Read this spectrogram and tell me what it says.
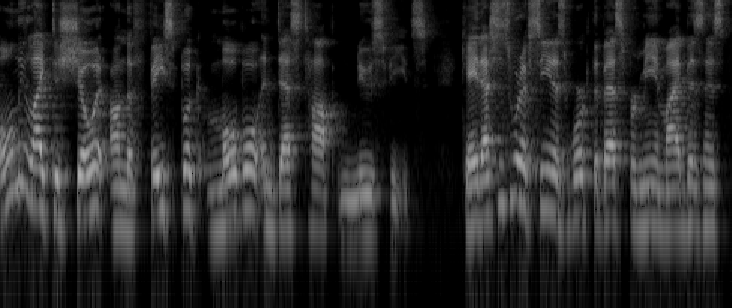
only like to show it on the Facebook mobile and desktop news feeds. Okay, that's just what I've seen has worked the best for me and my business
